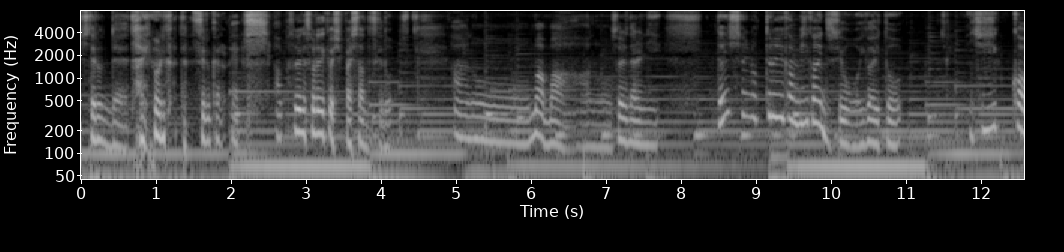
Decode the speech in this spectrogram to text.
してるんで大量に買ったりするからねあそれでそれで今日失敗したんですけど、あのまあまあ、それなりに電車に乗ってる時間短いんですよ意外と1時間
